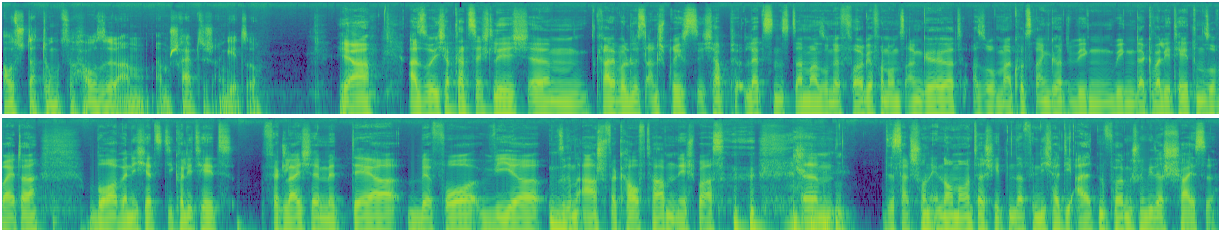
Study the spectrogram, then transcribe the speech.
Ausstattung zu Hause am, am Schreibtisch angeht. So. Ja, also ich habe tatsächlich, ähm, gerade weil du das ansprichst, ich habe letztens dann mal so eine Folge von uns angehört, also mal kurz reingehört wegen, wegen der Qualität und so weiter. Boah, wenn ich jetzt die Qualität vergleiche mit der, bevor wir unseren Arsch verkauft haben, nee, Spaß. ähm, das ist halt schon ein enormer Unterschied und da finde ich halt die alten Folgen schon wieder scheiße.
